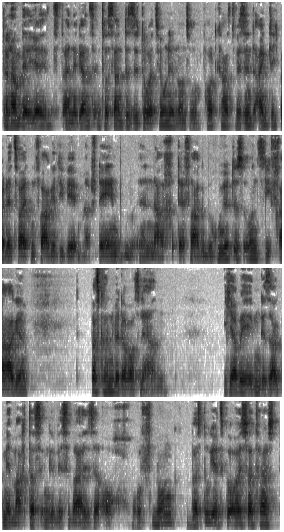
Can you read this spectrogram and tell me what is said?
Dann haben wir jetzt eine ganz interessante Situation in unserem Podcast. Wir sind eigentlich bei der zweiten Frage, die wir immer stellen. Nach der Frage berührt es uns die Frage, was können wir daraus lernen? Ich habe eben gesagt, mir macht das in gewisser Weise auch Hoffnung. Was du jetzt geäußert hast,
